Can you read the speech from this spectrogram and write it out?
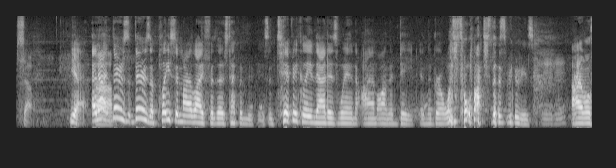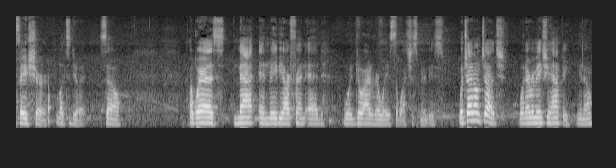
So. Yeah, and I, Um, there's there's a place in my life for those type of movies, and typically that is when I'm on a date and the girl wants to watch those movies. I will say sure, let's do it. So, whereas Matt and maybe our friend Ed would go out of their ways to watch these movies, which I don't judge. Whatever makes you happy, you know.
